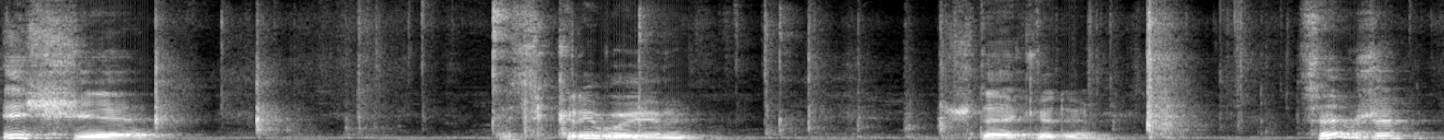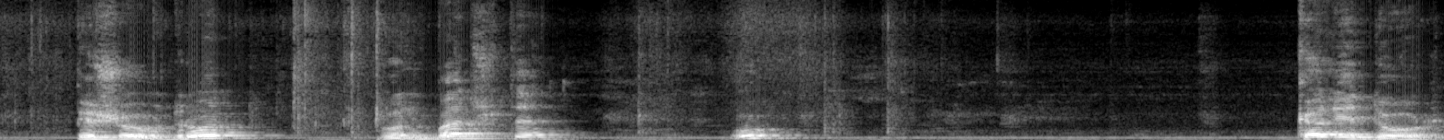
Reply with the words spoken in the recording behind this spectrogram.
іще з кривим штекерем. Це вже пішов дрот, вон бачите, у калідор.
